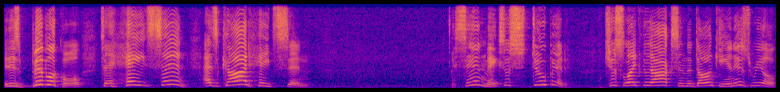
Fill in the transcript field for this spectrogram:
It is biblical to hate sin as God hates sin. Sin makes us stupid, just like the ox and the donkey in Israel.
